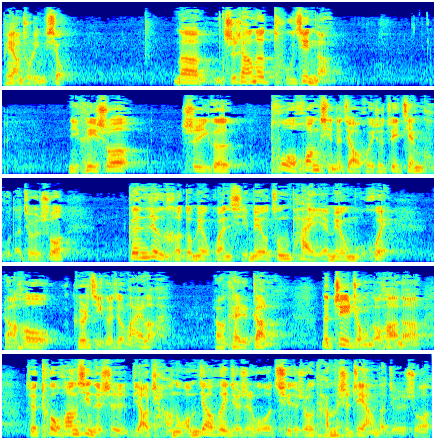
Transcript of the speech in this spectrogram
培养出领袖。那职场的途径呢，你可以说是一个拓荒型的教会是最艰苦的，就是说。跟任何都没有关系，没有宗派，也没有母会，然后哥几个就来了，然后开始干了。那这种的话呢，就拓荒性的是比较长的。我们教会就是我去的时候，他们是这样的，就是说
